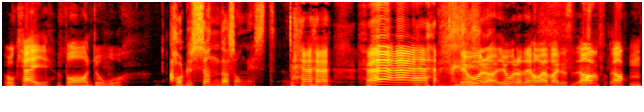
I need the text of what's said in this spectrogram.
Okej, vad då? Har du söndagsångest? jo då, jo då, det har jag faktiskt. Ja, ja. Mm.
